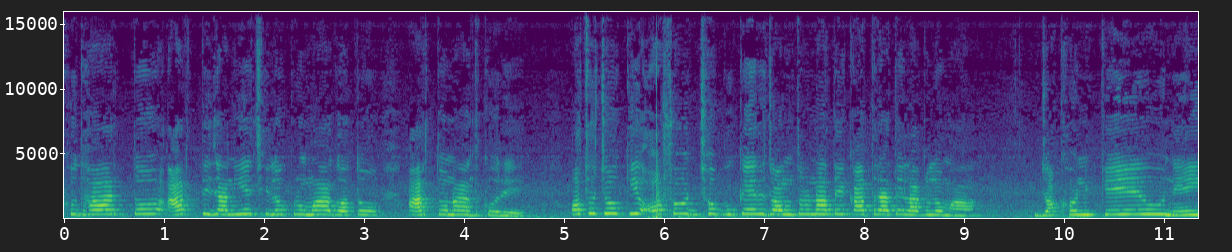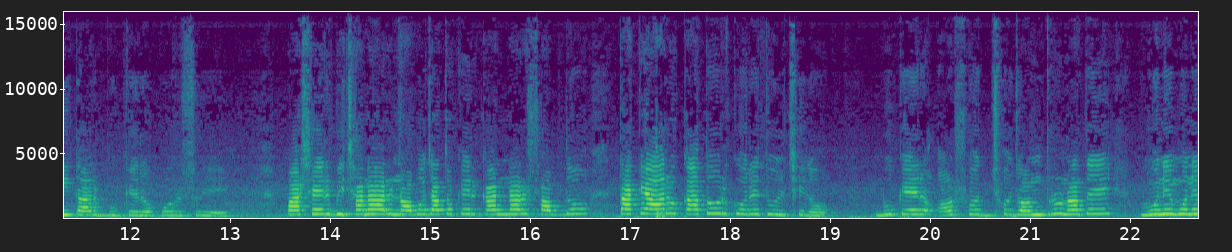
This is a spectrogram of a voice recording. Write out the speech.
ক্ষুধার্ত আরতি জানিয়েছিল ক্রমাগত আর্তনাদ করে, অথচ কি অসহ্য বুকের যন্ত্রণাতে কাতরাতে লাগল মা। যখন কেউ নেই তার বুকের ওপর শুয়ে, পাশের বিছানার নবজাতকের কান্নার শব্দ তাকে আরও কাতর করে তুলছিল। বুকের অসহ্য যন্ত্রণাতে মনে মনে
